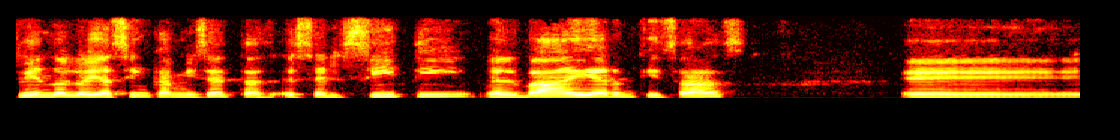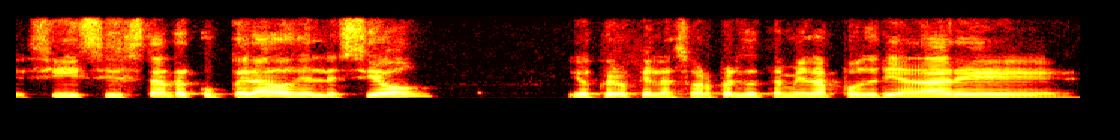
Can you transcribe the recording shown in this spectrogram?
viéndolo ya sin camisetas, es el City, el Bayern, quizás. eh, si, si están recuperados de lesión, yo creo que la sorpresa también la podría dar eh,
